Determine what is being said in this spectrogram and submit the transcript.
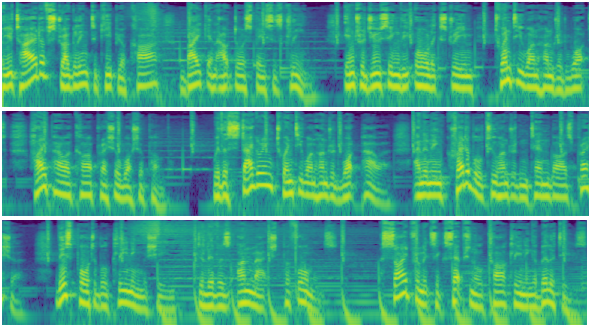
Are you tired of struggling to keep your car, bike, and outdoor spaces clean? Introducing the All Extreme 2100 watt high power car pressure washer pump. With a staggering 2100 watt power and an incredible 210 bars pressure, this portable cleaning machine delivers unmatched performance. Aside from its exceptional car cleaning abilities,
